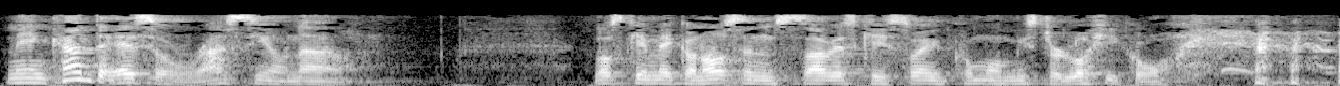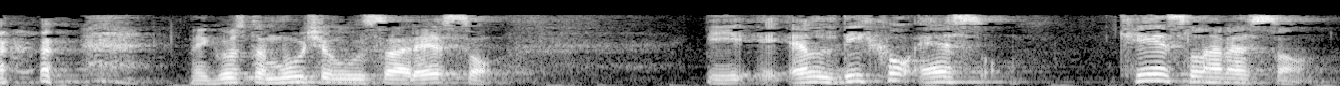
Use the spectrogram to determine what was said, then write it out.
Me encanta eso, racional. Los que me conocen sabes que soy como Mr. Lógico. Me gusta mucho usar eso. Y él dijo eso. ¿Qué es la razón?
